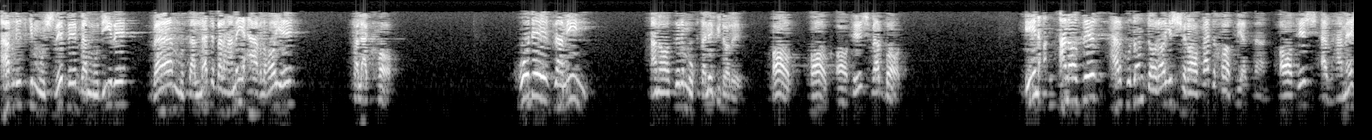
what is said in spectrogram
عقلی است که مشرفه و مدیر و مسلط بر همه عقلهای فلک ها خود زمین عناصر مختلفی داره. آب خاک آتش و باد. این عناصر هر کدام دارای شرافت خاصی هستند. آتش از همه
